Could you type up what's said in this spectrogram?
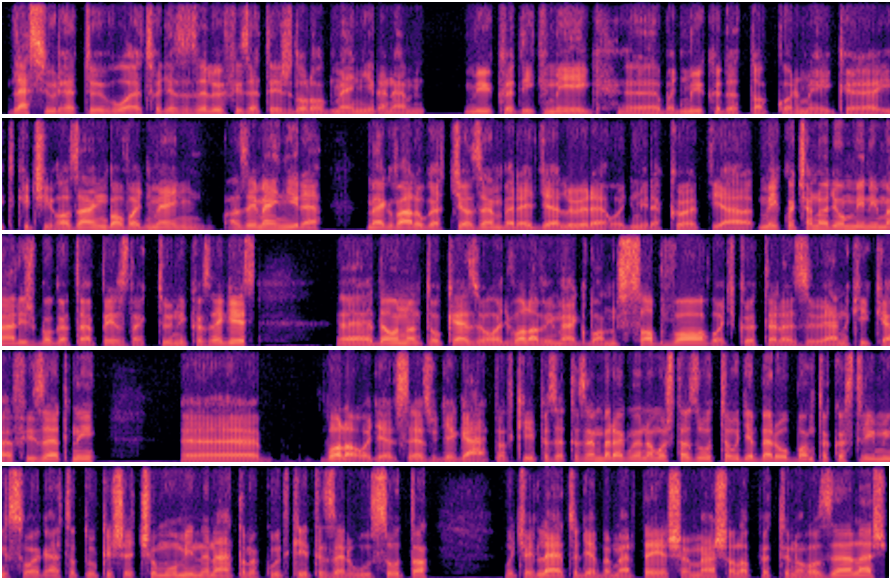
leszűrhető volt, hogy ez az előfizetés dolog mennyire nem működik még, vagy működött akkor még itt kicsi hazánkba, vagy menny, azért mennyire megválogatja az ember egyelőre, hogy mire költi el. Még hogyha nagyon minimális bagatel pénznek tűnik az egész, de onnantól kezdve, hogy valami meg van szabva, hogy kötelezően ki kell fizetni, valahogy ez, ez ugye gátat képezett az emberekben. Na most azóta ugye berobbantak a streaming szolgáltatók, és egy csomó minden átalakult 2020 óta, úgyhogy lehet, hogy ebben már teljesen más alapvetően a hozzáállás,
